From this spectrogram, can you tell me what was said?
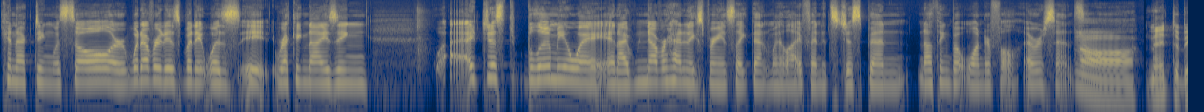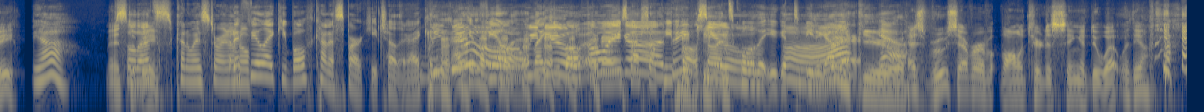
connecting with soul or whatever it is, but it was it recognizing it just blew me away and i've never had an experience like that in my life and it's just been nothing but wonderful ever since Aw. Meant to be. yeah Meant so to be. that's kind of my story i But don't know I if- feel like you both kind of spark each other. I can, We I can feel it. We like you do. both Oh are very my special God, people. thank So it's cool that you get to be together. Thank you. Yeah. Has Bruce ever volunteered to sing a duet with you?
